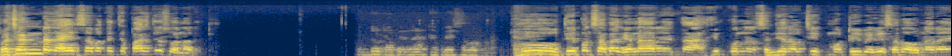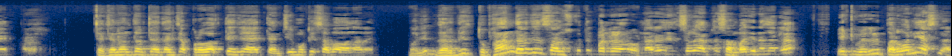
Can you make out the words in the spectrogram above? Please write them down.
प्रचंड जाहीर सभा त्यांच्या पाच दिवस होणार आहेत. हो ते पण सभा घेणार आहेत. आणखी कोण संजय राऊतची एक मोठी वेगळी सभा होणार आहे. त्याच्यानंतर त्या त्यांच्या प्रवक्ते जे आहेत त्यांची मोठी सभा होणार आहे. म्हणजे गर्दी तुफान गर्दी सांस्कृतिक मंडळावर होणार आहे. हे सगळं आमच्या संभाजीनगरला एक वेगळी परवानगी असणार.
